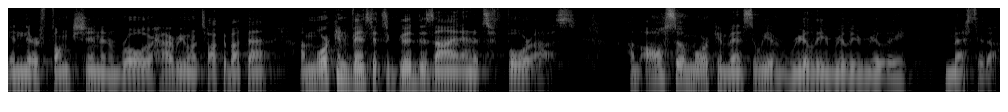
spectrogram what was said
in their function and role or however you want to talk about that. I'm more convinced it's a good design and it's for us. I'm also more convinced that we have really really really messed it up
